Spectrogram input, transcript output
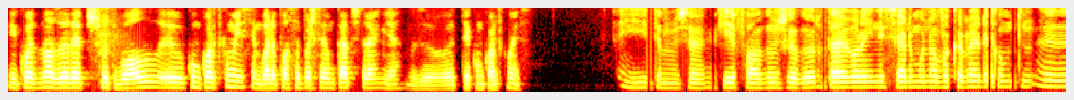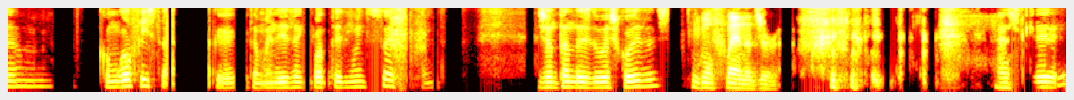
enquanto nós adeptos de futebol, eu concordo com isso, embora possa parecer um bocado estranho, yeah, mas eu até concordo com isso. E estamos aqui a falar de um jogador que está agora a iniciar uma nova carreira como, eh, como golfista. Que também dizem que pode ter muito sucesso. Portanto, juntando as duas coisas, Golf Manager. acho que.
